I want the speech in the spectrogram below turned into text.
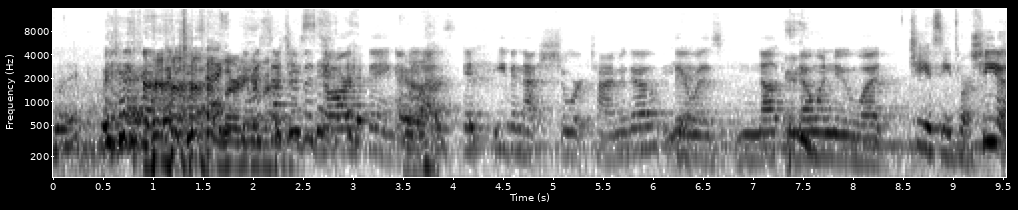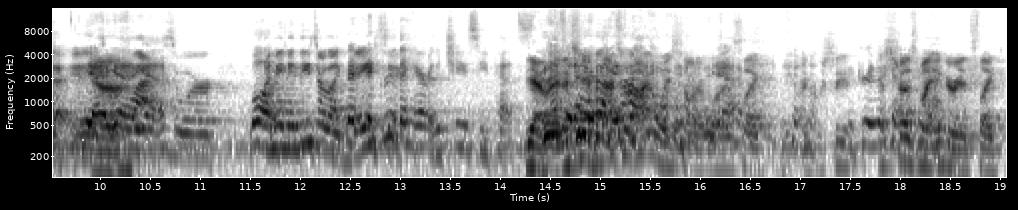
"What? What did you, what did you say?" It was about such a bizarre thing. I Yeah. was. It, even that short time ago, there Yeah. was no, no one knew what Chia seeds were. chia is Yeah, yeah, flax yeah. or. Well, I mean, and these are like That- it basic. grew the hair, of the chia seed pets. Yeah, right. That's, what yeah, that's what I always thought it was. Yeah. Like, I, see, It grew the just hair, shows my ignorance. Like,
